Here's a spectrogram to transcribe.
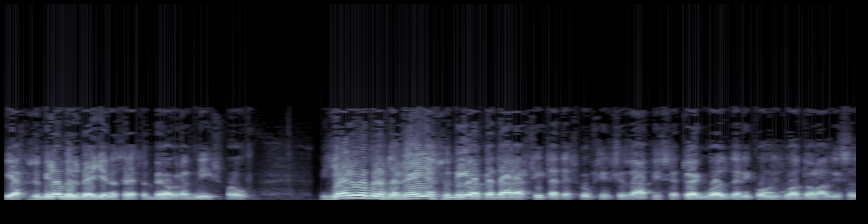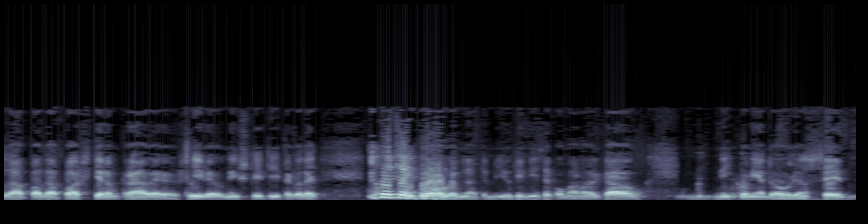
Iako su bilo obezbeđena sredstva, Beograd, Niš, Prug. Jer obrazloženja su bila kad danas čitate skupštinske zapise, to je gvozdeni konj zlo dolazi sa zapada, plašite nam krave, šljive uništiti i tako dalje. To je taj problem, znate, međutim mi se pomalo kao niko nije dovoljan sedmi.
